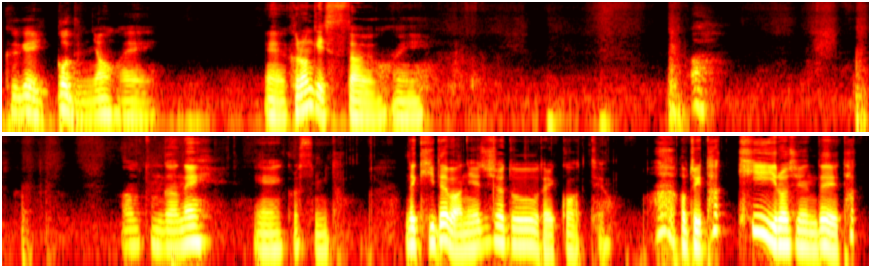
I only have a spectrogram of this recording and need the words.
그게 있거든요. 예. 예, 그런 게 있어요. 예. 아. 아무튼 간에 예, 그렇습니다. 근데 기대 많이 해주셔도 될 것 같아요. 갑자기 타키 이러시는데 타키는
